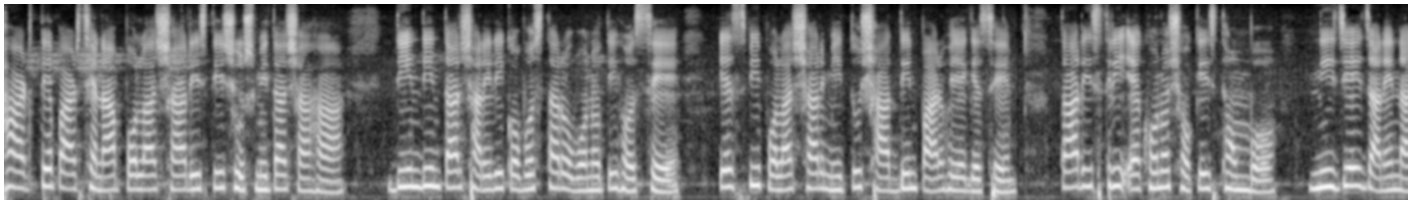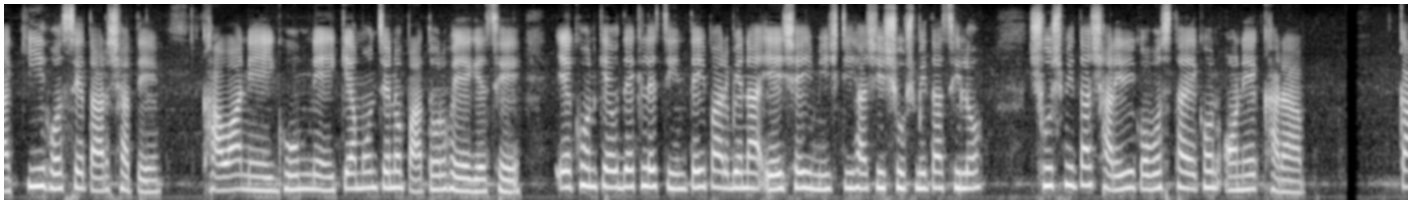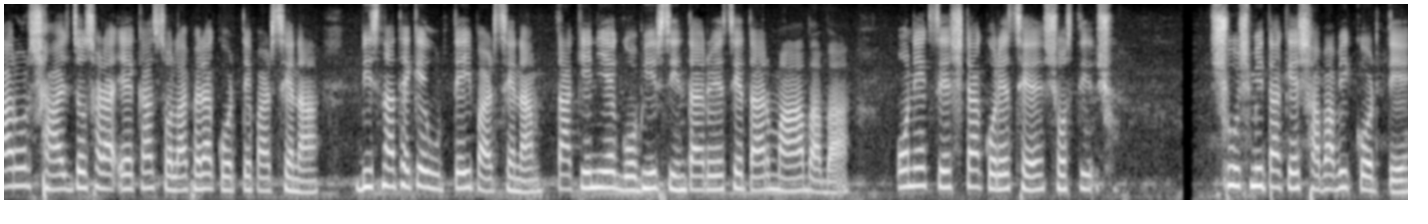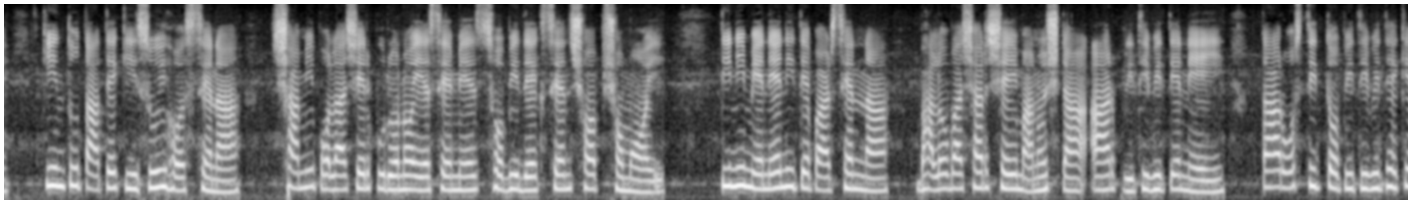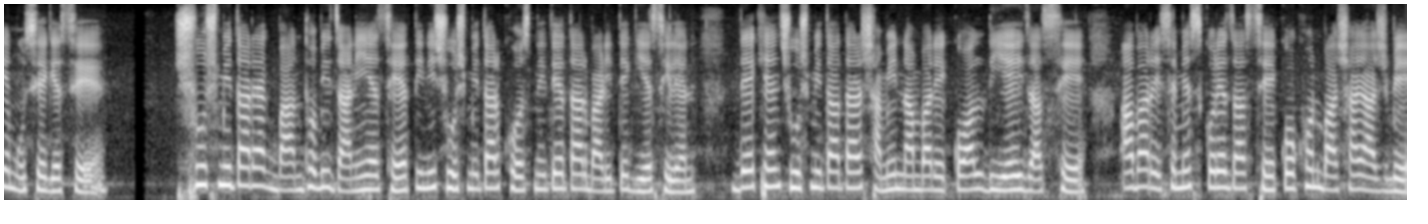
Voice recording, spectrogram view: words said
হাঁটতে পারছে না পলাশ শাহর স্ত্রী সুস্মিতা সাহা। দিন দিন তার শারীরিক অবস্থার অবনতি হচ্ছে। এসপি পলাশ শাহর মৃত্যু সাত দিন পার হয়ে গেছে। তার স্ত্রী এখনও শোকে স্তম্ভ। নিজেই জানে না কি হচ্ছে তার সাথে। খাওয়া নেই, ঘুম নেই, কেমন যেন পাথর হয়ে গেছে। এখন কেউ দেখলে চিনতেই পারবে না এই সেই মিষ্টি হাসি সুস্মিতা ছিল। সুস্মিতার শারীরিক অবস্থা এখন অনেক খারাপ। কারোর সাহায্য ছাড়া একা চলাফেরা করতে পারছে না, বিছনা থেকে উঠতেই পারছে না। তাকে নিয়ে গভীর চিন্তায় রয়েছে তার মা বাবা। অনেক চেষ্টা করেছে স্বস্তি সুস্মিতাকে স্বাভাবিক করতে। কিন্তু তাতে কিছুই হচ্ছে না। স্বামী পলাশের পুরনো এসএমএস এম এস ছবি দেখছেন সব সময়। তিনি মেনে নিতে পারছেন না, ভালোবাসার সেই মানুষটা আর পৃথিবীতে নেই। তার অস্তিত্ব পৃথিবী থেকে মুছে গেছে। সুস্মিতার এক বান্ধবী জানিয়েছে, তিনি সুস্মিতার খোঁজ নিতে তার বাড়িতে গিয়েছিলেন। দেখেন, সুস্মিতা তার স্বামীর নাম্বারে কল দিয়েই যাচ্ছে। আবার এসএমএস করে যাচ্ছে, কখন বাসায় আসবে,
